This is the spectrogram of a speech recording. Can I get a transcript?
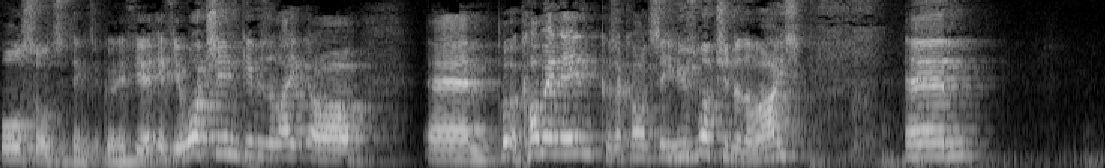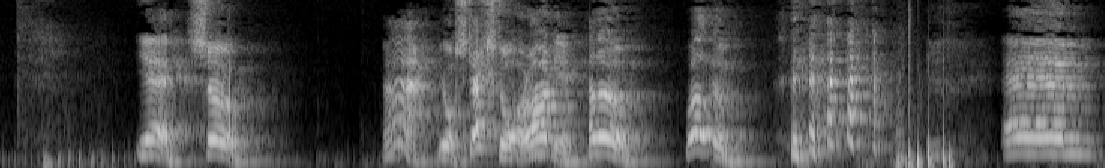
All sorts of things are good. If you're, if you're watching, give us a like or um, put a comment in, because I can't see who's watching otherwise. Um, yeah, so Ah, you're Steph's daughter, aren't you? Hello, welcome. um,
